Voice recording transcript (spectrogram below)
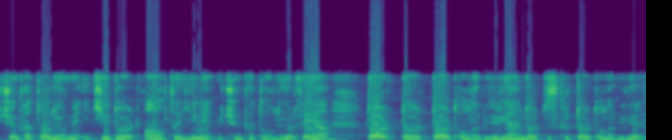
3'ün katı oluyor mu? 2 4 6 yine 3'ün katı oluyor veya 4 4 4 olabilir. Yani 444 olabilir.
